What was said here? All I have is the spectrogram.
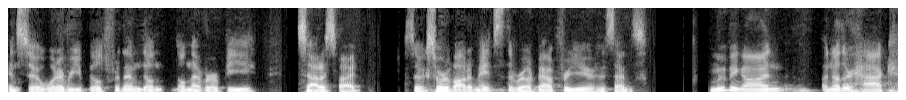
And so whatever you build for them they'll they'll never be satisfied. So it sort of automates the roadmap for you in a sense moving on another hack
